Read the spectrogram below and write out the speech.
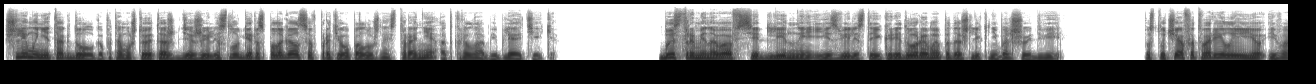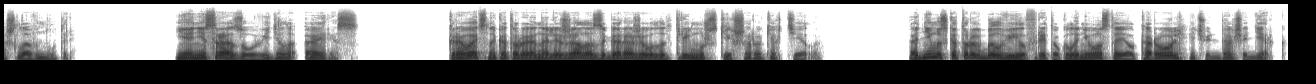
Шли мы не так долго, потому что этаж, где жили слуги, располагался в противоположной стороне от крыла библиотеки. Быстро миновав все длинные и извилистые коридоры, мы подошли к небольшой двери. Постучав, отворила ее и вошла внутрь. Я не сразу увидела Айрис. Кровать, на которой она лежала, загораживала три мужских широких тела. Одним из которых был Вилфрид, около него стоял король и чуть дальше Дерг.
